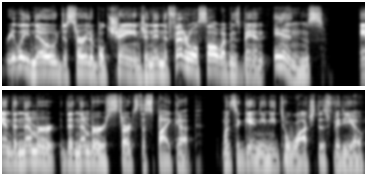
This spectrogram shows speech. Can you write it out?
Really no discernible change. And then the federal assault weapons ban ends and the number the number starts to spike up. Once again, you need to watch this video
